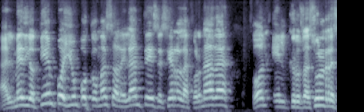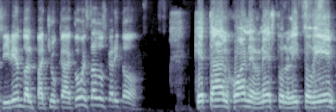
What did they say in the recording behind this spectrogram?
al medio tiempo y un poco más adelante se cierra la jornada con el Cruz Azul recibiendo al Pachuca. ¿Cómo estás, Oscarito? ¿Qué tal, Juan, Ernesto, Lelito? Bien.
